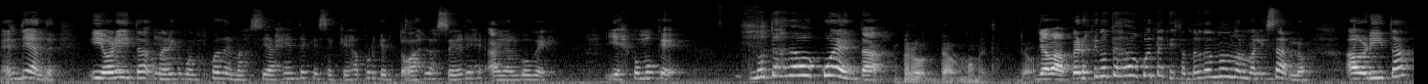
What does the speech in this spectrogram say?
¿entiendes? Y ahorita, marico, conozco a demasiada gente que se queja porque en todas las series hay algo gay. Y es como que, ¿no te has dado cuenta? Pero, da un momento, ya va. Ya va, pero es que no te has dado cuenta que están tratando de normalizarlo. Ahorita,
